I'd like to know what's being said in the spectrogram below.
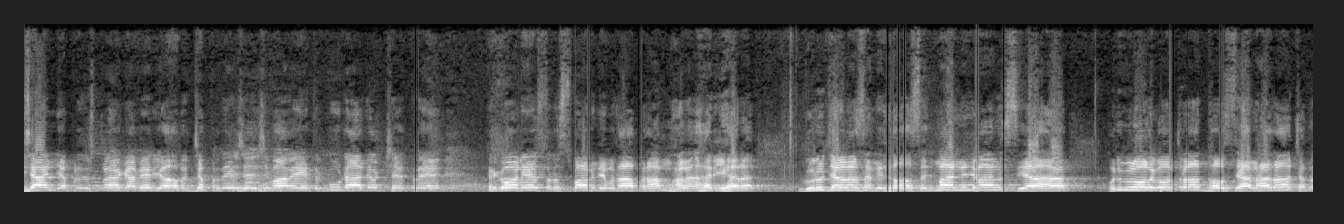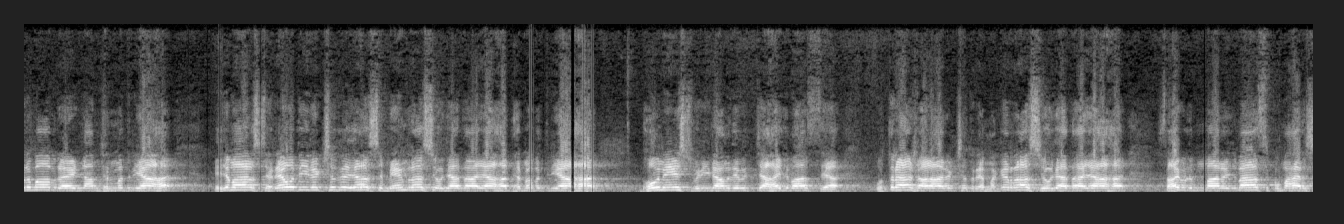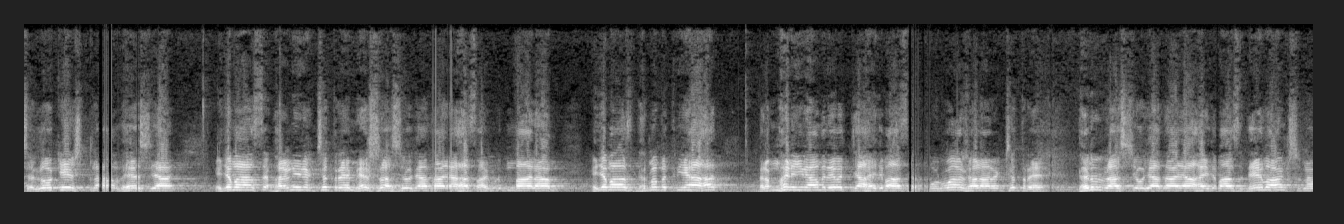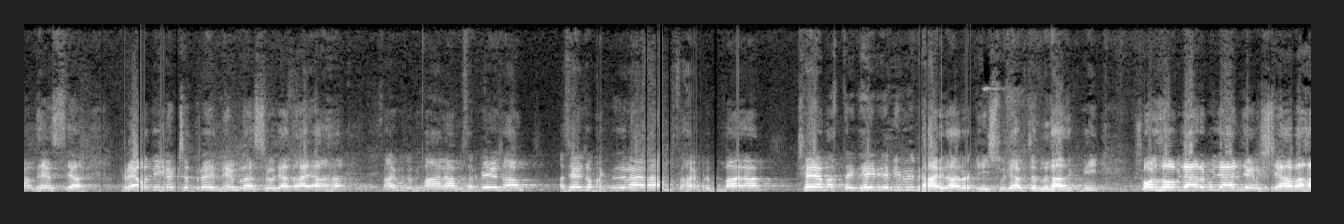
ईशान्य प्रतिष्ठा कावेर्यो मध्य प्रदेश शिवालय त्रिकूटाचल क्षेत्र त्रिकोणेश्वर स्वामी देवता ब्राह्मण हरिहर गुरुचरण सन्निधो सज्मान्य जवान पुलगुणोल गोत्रोद्भवस्या, नारा चंद्रबाब रायणाम धर्मत्रियाः यजमान रेवती नक्षत्रयाश्च मेन्द्रस्य जातायाः धर्मपत्र्याः भुवनेश्वरी नामदेवत्याः यजमास्य उत्तराषाढा नक्षत्रे मकरराश्यो जातायाः सा कुटुम्बान् यजमास्य कुमारस्य लोकेश नामधेयस्य यजमानस् भरणी नक्षत्रे मेषराशि जातायाः सहकुटुम्बानां यजमानस् धर्मपत्न्याः, ब्रह्मणी नाम नामदेवत्याः यजमानस् पूर्वाषाढा नक्षत्रे धनुर्राश्यो जातायाः देवांश देवांशनान्धस्य प्रयावती नक्षत्रे मेम राश्यो जातायाः सहकुटुम्बानां सर्वेषां अशेषभक्तजनानां सहकुटुम्बानां क्षेमस्ते धैर्यविरुद्धायुधारोग्यैश्वर्याप्चन्द्रधासक्ति षोडशोपचारपूजाञ्च कृष्यावः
